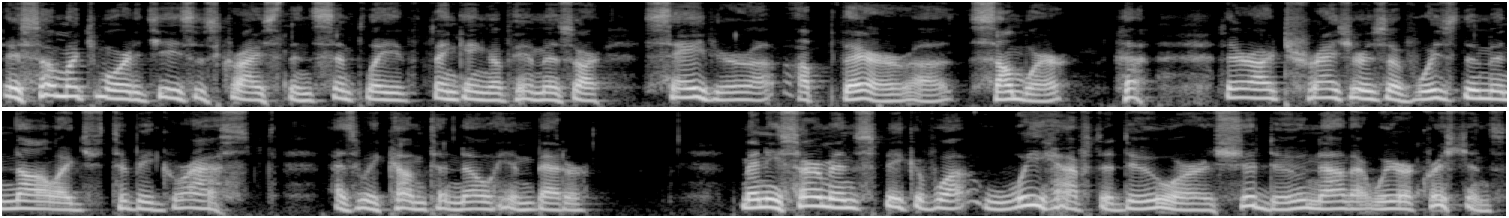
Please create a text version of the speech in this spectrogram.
There's so much more to Jesus Christ than simply thinking of him as our Savior uh, up there uh, somewhere. there are treasures of wisdom and knowledge to be grasped as we come to know him better. Many sermons speak of what we have to do or should do now that we are Christians.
